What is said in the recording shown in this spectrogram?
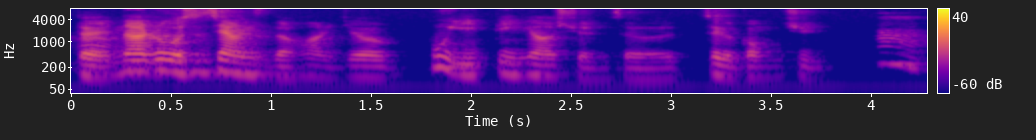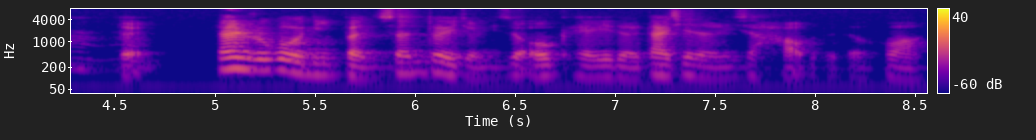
对，嗯那如果是这样子的话，你就不一定要选择这个工具。嗯嗯，对但如果你本身对酒你是 OK 的，代谢能力是好的的话，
